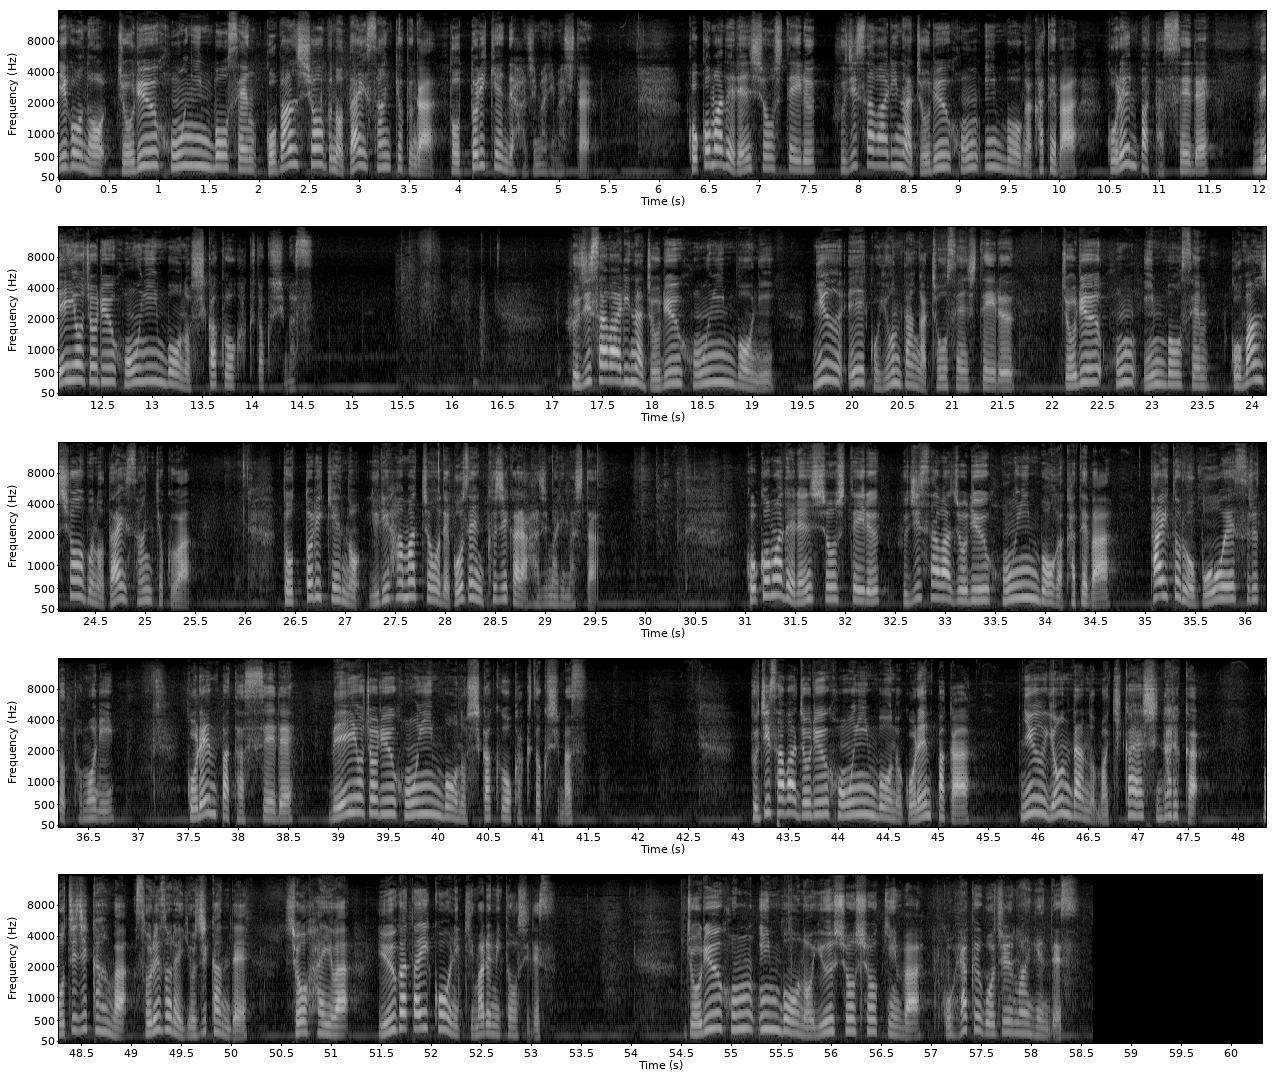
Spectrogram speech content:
囲碁の女流本因坊戦5番勝負の第3局が鳥取県で始まりました。ここまで連勝している藤沢里菜女流本因坊が勝てば5連覇達成で名誉女流本因坊の資格を獲得します。藤沢里菜女流本因坊に乳英子四段が挑戦している女流本因坊戦5番勝負の第3局は鳥取県の百合浜町で午前9時から始まりました。ここまで連勝している藤沢女流本因坊が勝てばタイトルを防衛するとともに5連覇達成で名誉女流本因坊の資格を獲得します。藤沢女流本因坊の5連覇か入4段の巻き返しなるか持ち時間はそれぞれ4時間で勝敗は夕方以降に決まる見通しです。女流本因坊の優勝賞金は550万円です。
